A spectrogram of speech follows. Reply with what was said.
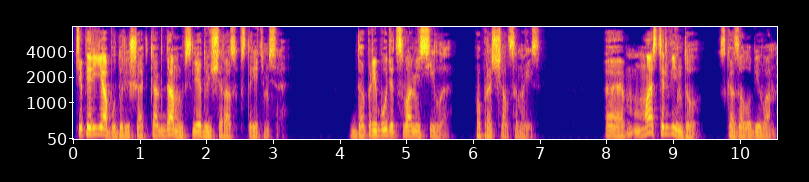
Теперь я буду решать, когда мы в следующий раз встретимся». «Да прибудет с вами сила», — попрощался Мейс. «Э, мастер Винду», — сказал Убиван.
